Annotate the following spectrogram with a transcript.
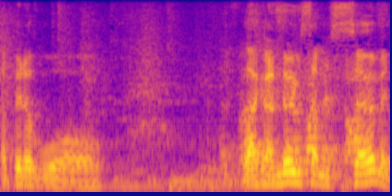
a bit of wall. Like I'm doing some sermon.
